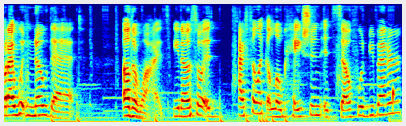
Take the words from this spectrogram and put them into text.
But I wouldn't know that otherwise, you know? So it, I feel like a location itself would be better.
